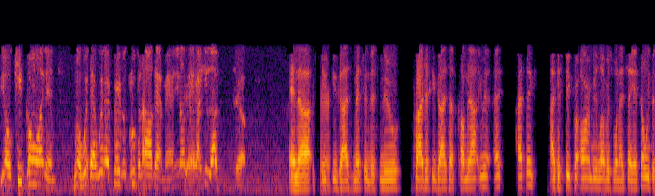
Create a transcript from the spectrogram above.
you know, keep going and well, with that with our favorite group and all that, man. You know what I'm saying? Like we love it. Yeah. And uh, sure. you, you guys mentioned this new project you guys have coming out. You, I, I think I can speak for R&B lovers when I say it's always a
